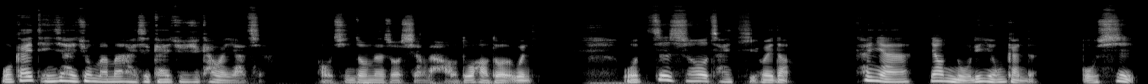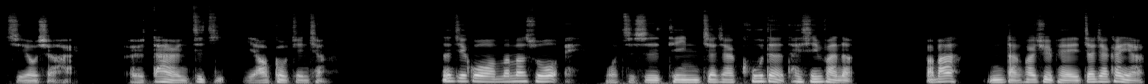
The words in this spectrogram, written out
我该停下来救妈妈，还是该继续看完牙齿啊？我心中那时候想了好多好多的问题，我这时候才体会到，看牙要努力勇敢的，不是只有小孩，而大人自己也要够坚强。那结果妈妈说，哎、我只是听佳佳哭得太心烦了。爸爸，你赶快去陪佳佳看牙。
